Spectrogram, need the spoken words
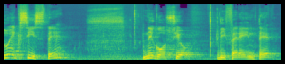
No existe negocio diferente.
